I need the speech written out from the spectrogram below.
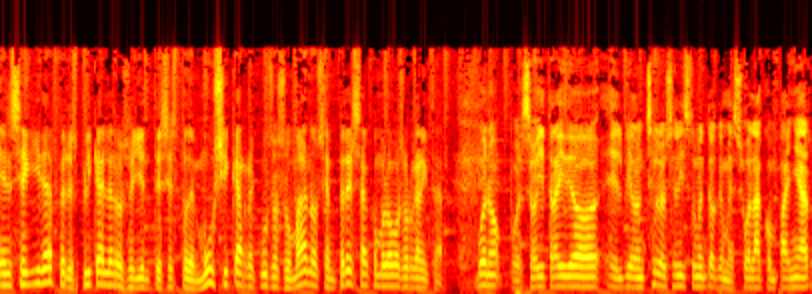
enseguida, pero explícale a los oyentes esto de música, recursos humanos, empresa, cómo lo vamos a organizar. Bueno, pues hoy he traído el violonchelo, es el instrumento que me suele acompañar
